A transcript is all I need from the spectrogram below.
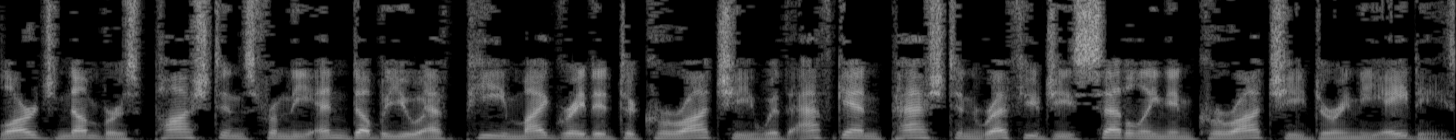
large numbers Pashtuns from the NWFP migrated to Karachi with Afghan Pashtun refugees settling in Karachi during the 80s.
